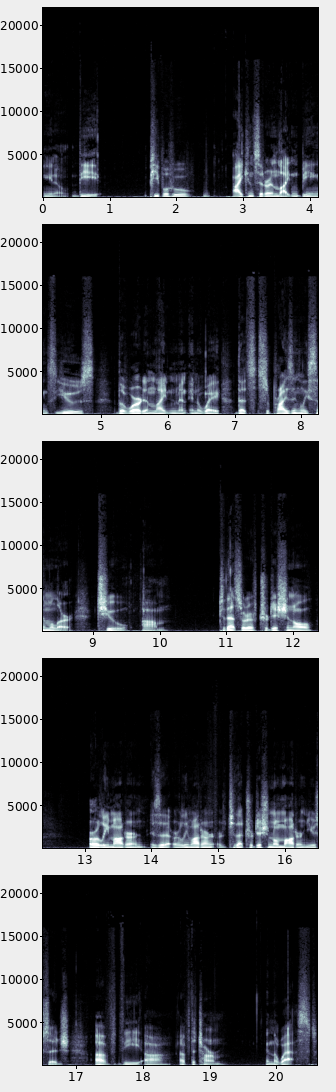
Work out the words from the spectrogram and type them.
you know, the people who I consider enlightened beings use the word enlightenment in a way that's surprisingly similar to um, to that sort of traditional early modern is it early modern or to that traditional modern usage of the uh, of the term in the West.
